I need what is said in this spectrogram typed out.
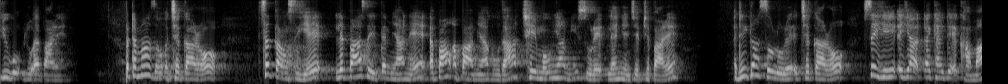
ပြုဖို့လိုအပ်ပါတယ်။ပထမဆုံးအချက်ကတော့စက်ကောင်စီရဲ့လက်ပါစေတက်များနဲ့အပေါင်းအပါများကိုသာခြေမုံရမည်ဆိုတဲ့လမ်းညွှန်ချက်ဖြစ်ပါတယ်။ အဓိကဆိုလိုတဲ့အချက်ကတော့စစ်ရေးအရာတိုက်ခိုက်တဲ့အခါမှာ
